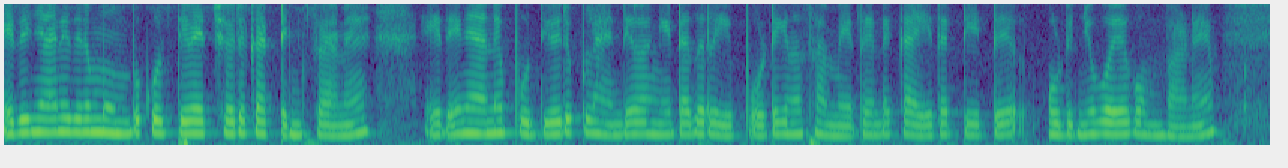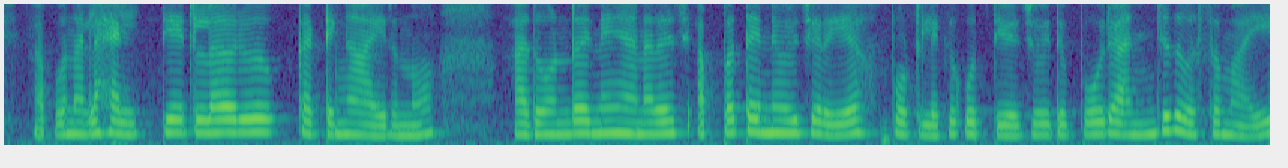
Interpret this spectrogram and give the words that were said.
ഇത് ഞാൻ ഇതിന് മുമ്പ് കുത്തി വെച്ച ഒരു കട്ടിങ്സ് ആണ്. ഇത് ഞാൻ പുതിയൊരു പ്ലാന്റ് വാങ്ങിയിട്ട് അത് റീപോർട്ട് ചെയ്യുന്ന സമയത്ത് എന്റെ കൈ തട്ടിയിട്ട് ഒടിഞ്ഞു പോയ കൊമ്പാണ്. അപ്പോൾ നല്ല ഹെൽത്തി ആയിട്ടുള്ള ഒരു കട്ടിങ് ആയിരുന്നു. അതുകൊണ്ട് തന്നെ ഞാനത് അപ്പം തന്നെ ഒരു ചെറിയ പൊട്ടിലേക്ക് കുത്തി വെച്ചു. ഇതിപ്പോൾ ഒരു അഞ്ച് ദിവസമായി.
